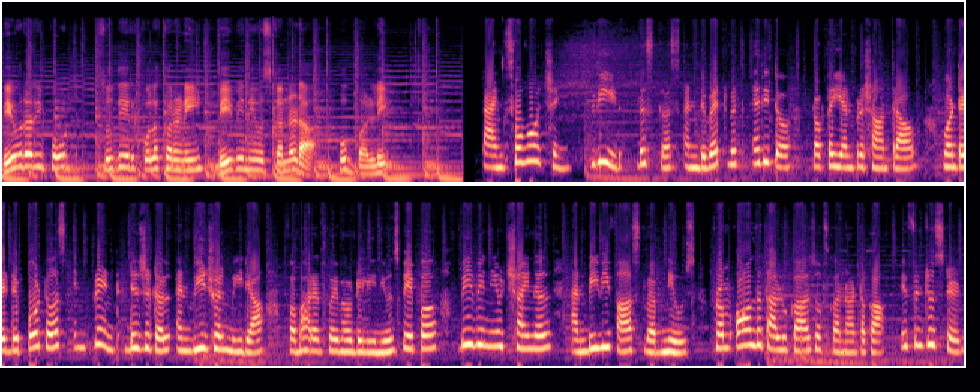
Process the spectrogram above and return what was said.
Bureau report Sudheer Kulkarni BV news Kannada Hubballi Thanks for watching. Read, discuss, and debate with editor Dr. Yan Prashant Rao. Wanted reporters in print, digital, and visual media for Bharat Vaibhav Daily Newspaper, BV News Channel, and BV Fast Web News from all the talukas of Karnataka. If interested,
